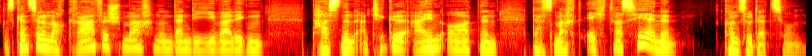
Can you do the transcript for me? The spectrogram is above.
Das kannst du dann auch grafisch machen und dann die jeweiligen passenden Artikel einordnen. Das macht echt was her in der Konsultation.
